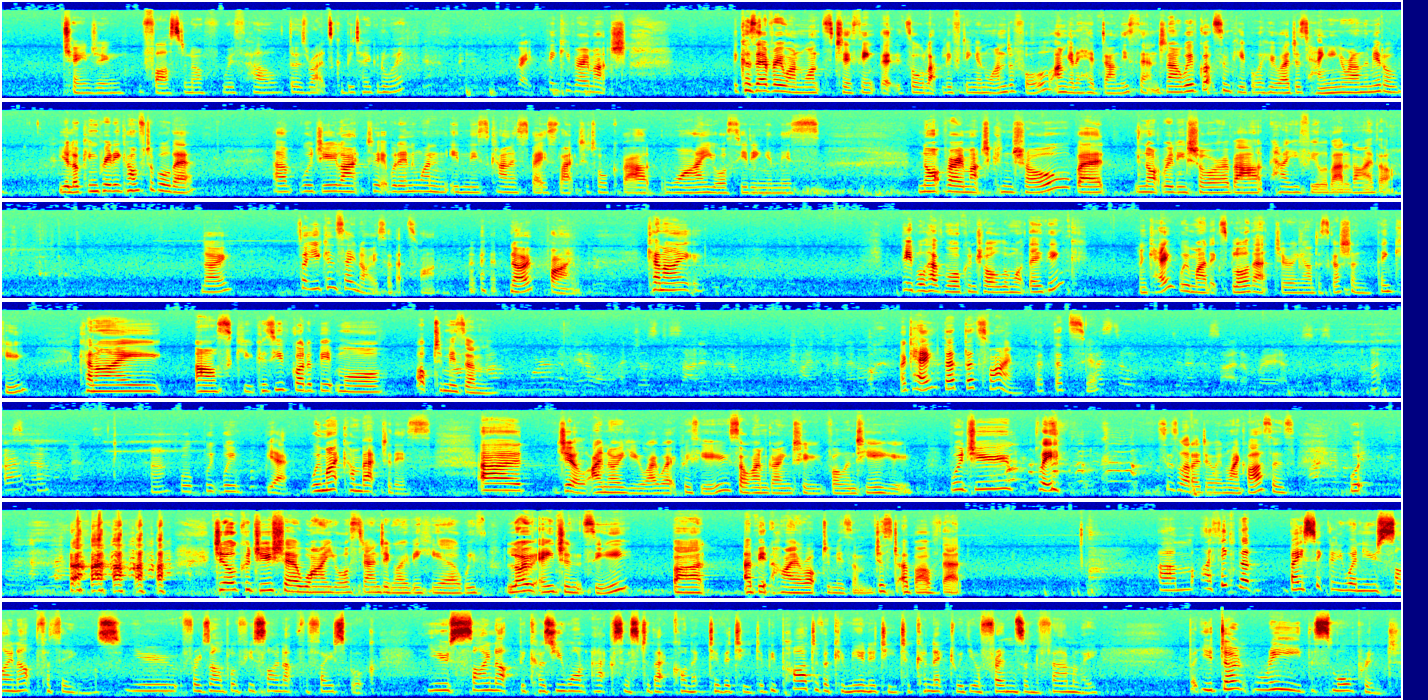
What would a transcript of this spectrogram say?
changing fast enough with how those rights could be taken away. Great, thank you very much. Because everyone wants to think that it's all uplifting and wonderful, I'm going to head down this end. Now, we've got some people who are just hanging around the middle. You're looking pretty comfortable there. Uh, would you like to, would anyone in this kind of space like to talk about why you're sitting in this not very much control, but not really sure about how you feel about it either? No? So you can say no, so that's fine. no? Fine. Can I? People have more control than what they think? Okay, we might explore that during our discussion. Thank you. Can I ask you, because you've got a bit more optimism. Okay, that, that's fine. That, that's, yeah. I still didn't decide. I'm very indecisive. So. All right. Huh? Well, we, we, yeah, we might come back to this. Uh, Jill, I know you, I work with you, so I'm going to volunteer you. Would you please? this is what I do in my classes. Would, Jill, could you share why you're standing over here with low agency but a bit higher optimism, just above that? Um, I think that basically when you sign up for things, you, for example, if you sign up for Facebook, you sign up because you want access to that connectivity, to be part of a community, to connect with your friends and family. But you don't read the small print.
